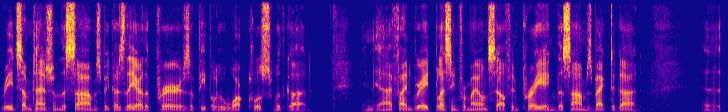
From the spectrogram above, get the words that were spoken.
Read sometimes from the Psalms because they are the prayers of people who walk close with God. And I find great blessing for my own self in praying the Psalms back to God. Uh,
